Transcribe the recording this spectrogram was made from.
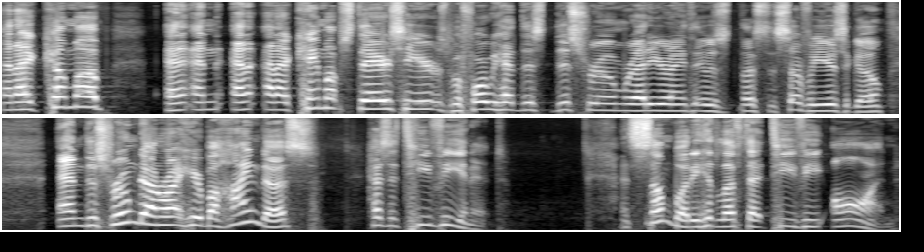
And I come up and, and, and, and I came upstairs here. It was before we had this, this room ready or anything. It was less than several years ago. And this room down right here behind us has a TV in it. And somebody had left that TV on.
